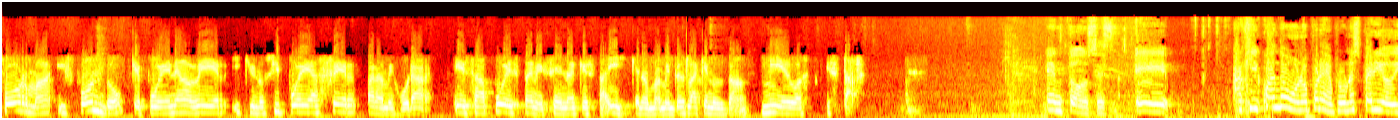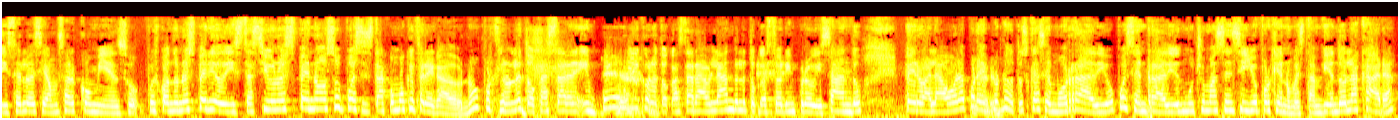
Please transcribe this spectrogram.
forma y fondo que pueden haber y que uno sí puede hacer para mejorar esa puesta en escena que está ahí, que normalmente es la que nos da miedo a estar. Entonces, eh, Aquí cuando uno, por ejemplo, uno es periodista, lo decíamos al comienzo, pues cuando uno es periodista, si uno es penoso, pues está como que fregado, ¿no? Porque uno le toca estar en público, le toca estar hablando, le toca estar improvisando, pero a la hora, por ejemplo, nosotros que hacemos radio, pues en radio es mucho más sencillo porque no me están viendo la cara,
